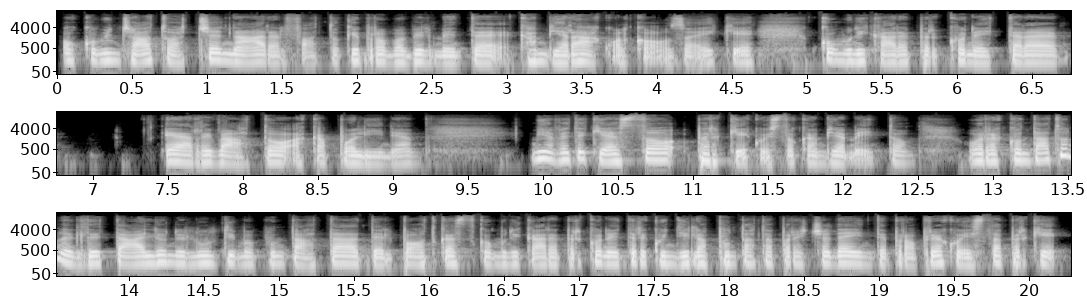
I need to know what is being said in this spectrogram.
ho cominciato a accennare al fatto che probabilmente cambierà qualcosa e che comunicare per connettere è arrivato a capolinea. Mi avete chiesto perché questo cambiamento. Ho raccontato nel dettaglio nell'ultima puntata del podcast Comunicare per connettere, quindi la puntata precedente proprio a questa, perché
